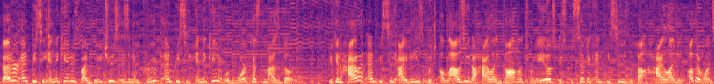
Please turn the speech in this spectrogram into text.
Better NPC Indicators by Buchus is an improved NPC indicator with more customizability. You can highlight NPC IDs, which allows you to highlight Gauntlet Tornadoes or specific NPCs without highlighting other ones,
